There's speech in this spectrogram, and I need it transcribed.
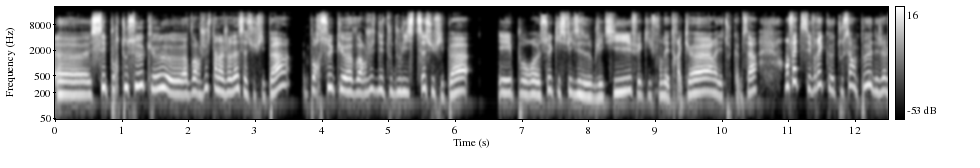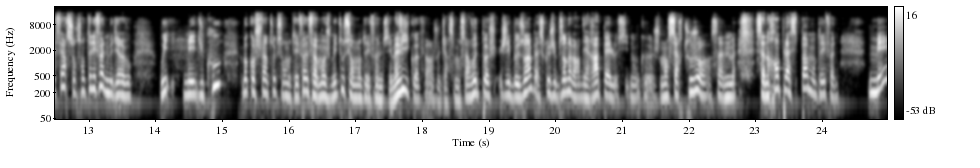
Euh, c'est pour tous ceux que avoir juste un agenda ça suffit pas. Pour ceux que avoir juste des to-do list ça suffit pas. Et pour euh, ceux qui se fixent des objectifs et qui font des trackers et des trucs comme ça. En fait, c'est vrai que tout ça, on peut déjà le faire sur son téléphone, me direz-vous. Oui, mais du coup, moi, quand je fais un truc sur mon téléphone, enfin, moi, je mets tout sur mon téléphone, c'est ma vie, quoi. Enfin, je veux dire, c'est mon cerveau de poche. J'ai besoin parce que j'ai besoin d'avoir des rappels aussi, donc euh, je m'en sers toujours. Ça ne, ça ne remplace pas mon téléphone. Mais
